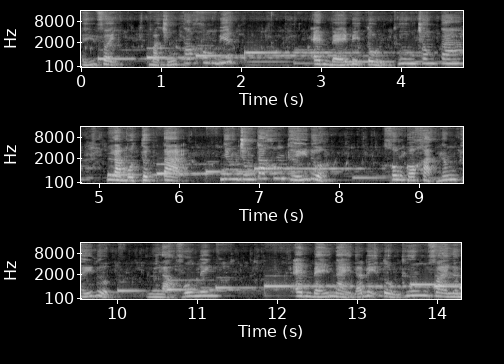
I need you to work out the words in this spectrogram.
Ấy vậy mà chúng ta không biết. Em bé bị tổn thương trong ta là một thực tại, nhưng chúng ta không thấy được. Không có khả năng thấy được là vô minh. Em bé này đã bị tổn thương vài lần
